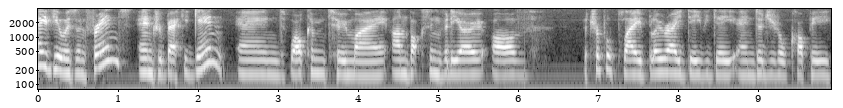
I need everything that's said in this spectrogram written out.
Hey viewers and friends, Andrew back again and welcome to my unboxing video of the triple play Blu-ray, DVD and digital copy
